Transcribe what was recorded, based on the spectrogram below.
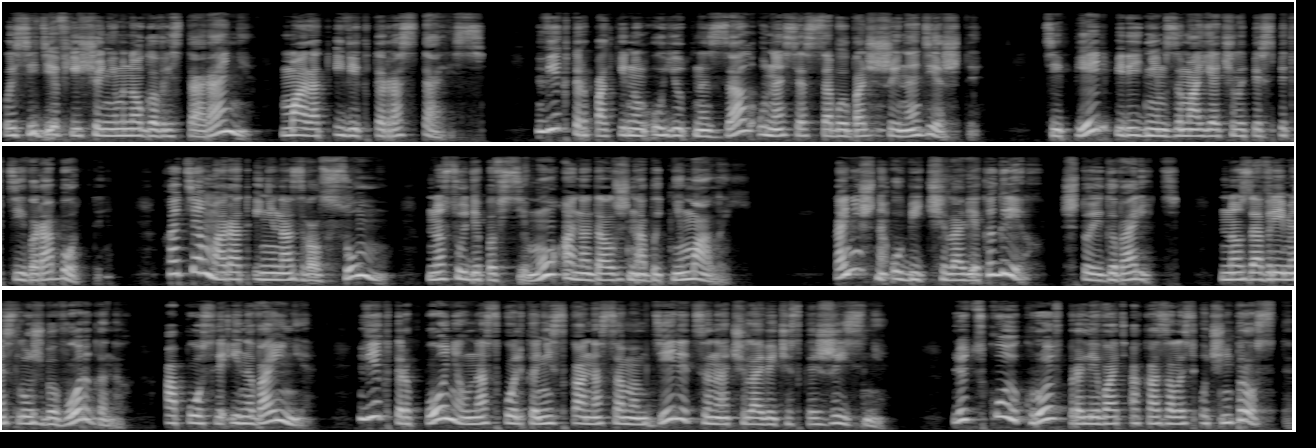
Посидев еще немного в ресторане, Марат и Виктор расстались. Виктор покинул уютный зал, унося с собой большие надежды. Теперь перед ним замаячила перспектива работы. Хотя Марат и не назвал сумму, но, судя по всему, она должна быть немалой. Конечно, убить человека – грех, что и говорить. Но за время службы в органах, а после и на войне, Виктор понял, насколько низка на самом деле цена человеческой жизни. Людскую кровь проливать оказалось очень просто.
